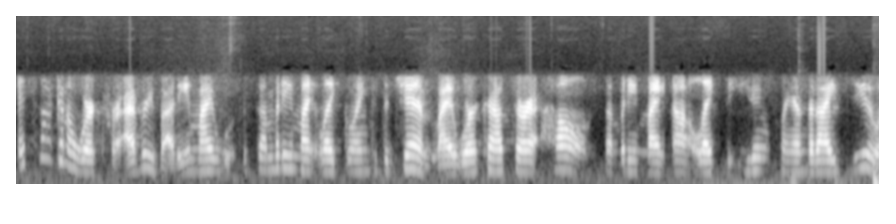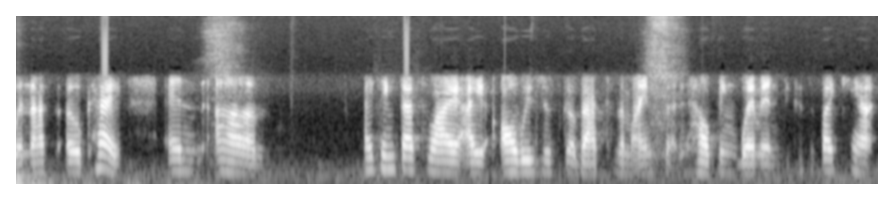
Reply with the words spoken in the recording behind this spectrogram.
It's not going to work for everybody. My somebody might like going to the gym. My workouts are at home. Somebody might not like the eating plan that I do, and that's okay. And um, I think that's why I always just go back to the mindset and helping women because if I can't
